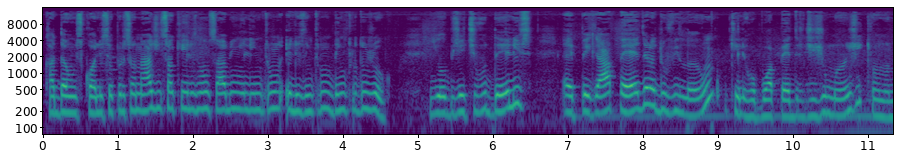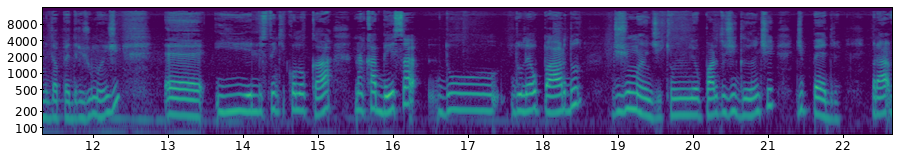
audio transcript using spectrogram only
cada um escolhe seu personagem, só que eles não sabem, eles entram, eles entram dentro do jogo. E o objetivo deles é pegar a pedra do vilão, que ele roubou a pedra de Jumanji, que é o nome da pedra Jumanji, é, e eles têm que colocar na cabeça do, do leopardo de Jumanji, que é um leopardo gigante de pedra, para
